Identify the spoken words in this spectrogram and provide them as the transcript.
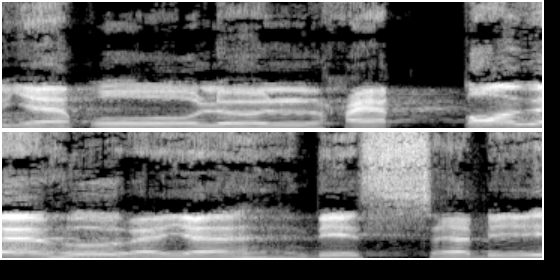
يقول الحق وهو يهدي السبيل.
